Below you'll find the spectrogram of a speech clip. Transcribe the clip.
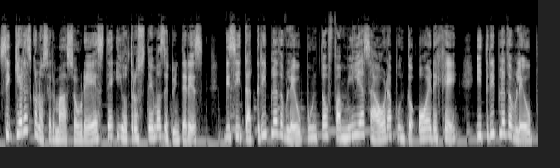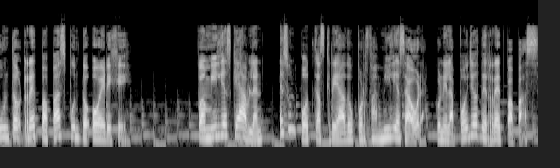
Si quieres conocer más sobre este y otros temas de tu interés, visita www.familiasahora.org y www.redpapas.org. Familias que Hablan es un podcast creado por Familias Ahora con el apoyo de Red Papás.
